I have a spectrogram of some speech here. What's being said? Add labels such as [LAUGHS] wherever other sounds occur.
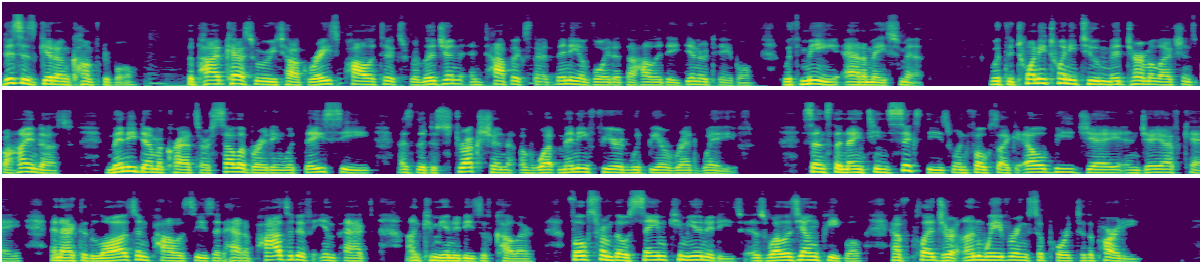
This is Get Uncomfortable, the podcast where we talk race, politics, religion, and topics that many avoid at the holiday dinner table with me, Adam A. Smith. With the 2022 midterm elections behind us, many Democrats are celebrating what they see as the destruction of what many feared would be a red wave since the 1960s when folks like LBJ and JFK enacted laws and policies that had a positive impact on communities of color. Folks from those same communities, as well as young people, have pledged their unwavering support to the party.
